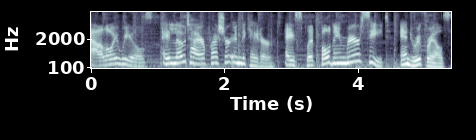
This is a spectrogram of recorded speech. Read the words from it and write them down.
alloy wheels, a low tire pressure indicator, a split folding rear seat, and roof rails.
